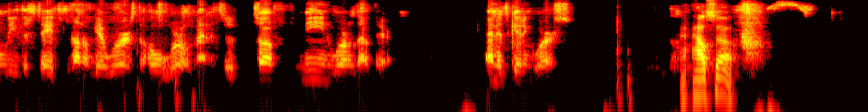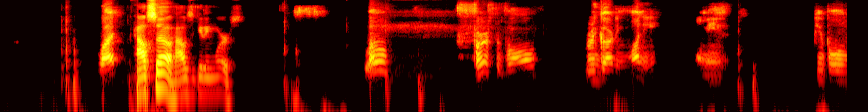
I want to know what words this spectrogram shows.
only the states is gonna get worse. The whole world, man. It's a tough, mean world out there, and it's getting worse. How so? What? How so? How's it getting worse? Well, first of all, regarding money, I mean, people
